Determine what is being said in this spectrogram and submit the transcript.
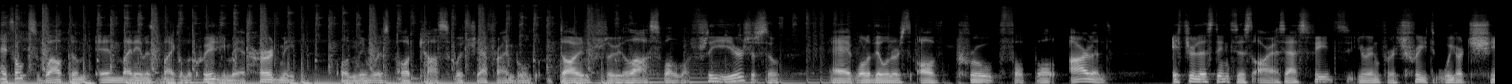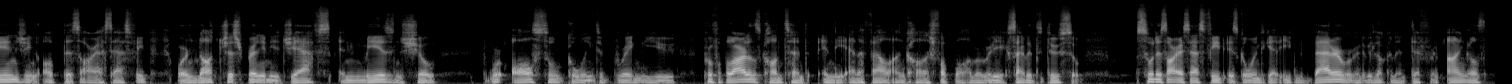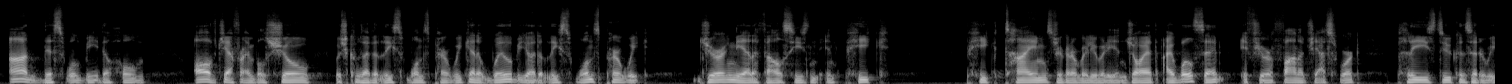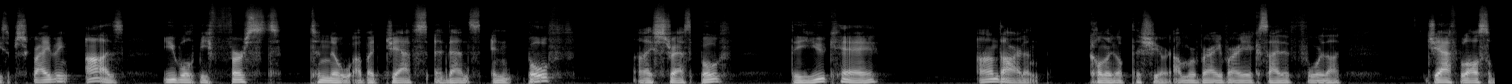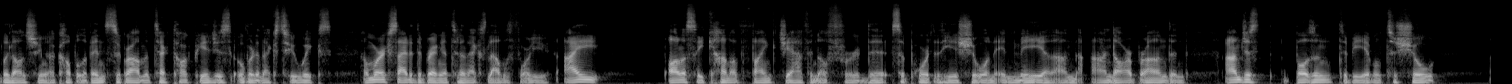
Hey folks, welcome in. My name is Michael McQuaid. You may have heard me on numerous podcasts with Jeff Reinebold down through the last, well, what, three years or so. Uh, one of the owners of Pro Football Ireland. If you're listening to this RSS feed, you're in for a treat. We are changing up this RSS feed. We're not just bringing you Jeff's amazing show, but we're also going to bring you Pro Football Ireland's content in the NFL and college football, and we're really excited to do so. So this RSS feed is going to get even better. We're going to be looking at different angles, and this will be the home of Jeff Reinebold's show, which comes out at least once per week, and it will be out at least once per week during the NFL season in peak peak times. You're going to really, really enjoy it. I will say, if you're a fan of Jeff's work, please do consider resubscribing as you will be first to know about Jeff's events in both, and I stress both, the UK and Ireland coming up this year. And we're very, very excited for that. Jeff will also be launching a couple of Instagram and TikTok pages over the next two weeks. And we're excited to bring it to the next level for you. I honestly cannot thank Jeff enough for the support that he has shown in me and, and, our brand. And I'm just buzzing to be able to show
